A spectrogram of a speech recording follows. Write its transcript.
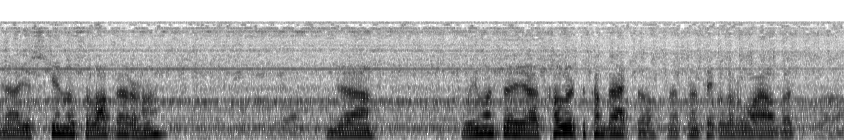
Yeah, your skin looks a lot better, huh? yeah. Yeah. We want the uh, color to come back though. That's gonna take a little while, but Wow.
